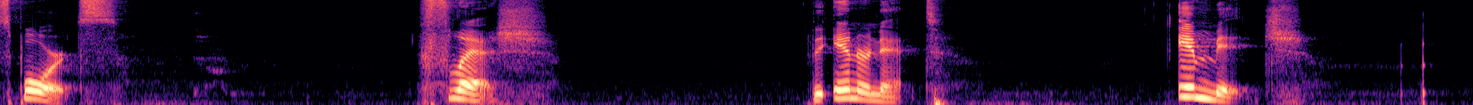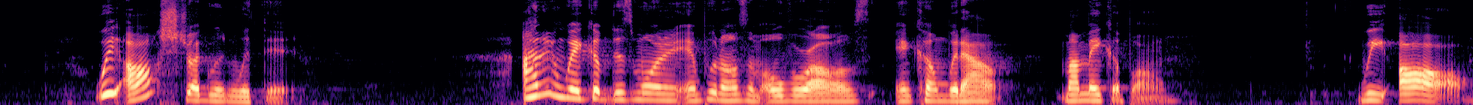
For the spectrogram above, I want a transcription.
Sports, flesh, the internet, image. We all struggling with it. I didn't wake up this morning and put on some overalls and come without my makeup on. We all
